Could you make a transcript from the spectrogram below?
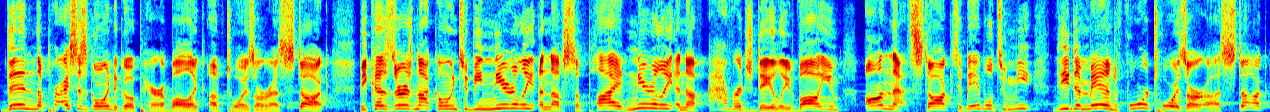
Then the price is going to to go parabolic of Toys R Us stock because there is not going to be nearly enough supply, nearly enough average daily volume on that stock to be able to meet the demand for Toys R Us stock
